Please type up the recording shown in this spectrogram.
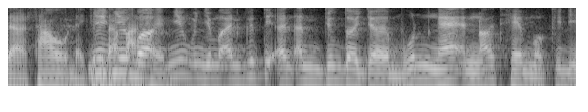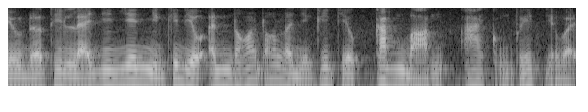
giờ sau để chúng nhưng, ta nhưng bàn mà thêm. nhưng, nhưng mà anh cứ anh anh chúng tôi chờ muốn nghe anh nói thêm một cái điều nữa thì lẽ dĩ nhiên những cái điều anh nói đó là những cái điều căn bản ai cũng biết như vậy.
